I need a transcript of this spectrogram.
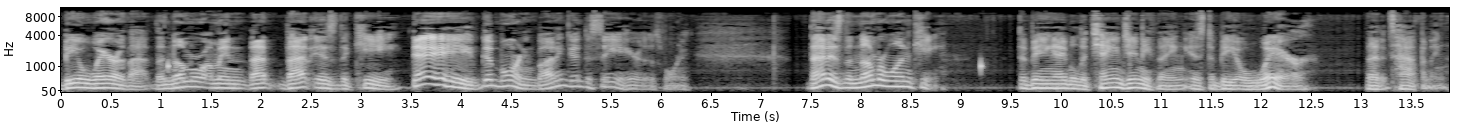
Be aware of that. The number, I mean, that, that is the key. Dave, good morning, buddy. Good to see you here this morning. That is the number one key to being able to change anything is to be aware that it's happening.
